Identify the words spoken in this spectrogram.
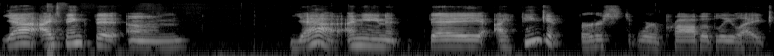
Yeah, I think that. um Yeah, I mean, they. I think at first were probably like,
